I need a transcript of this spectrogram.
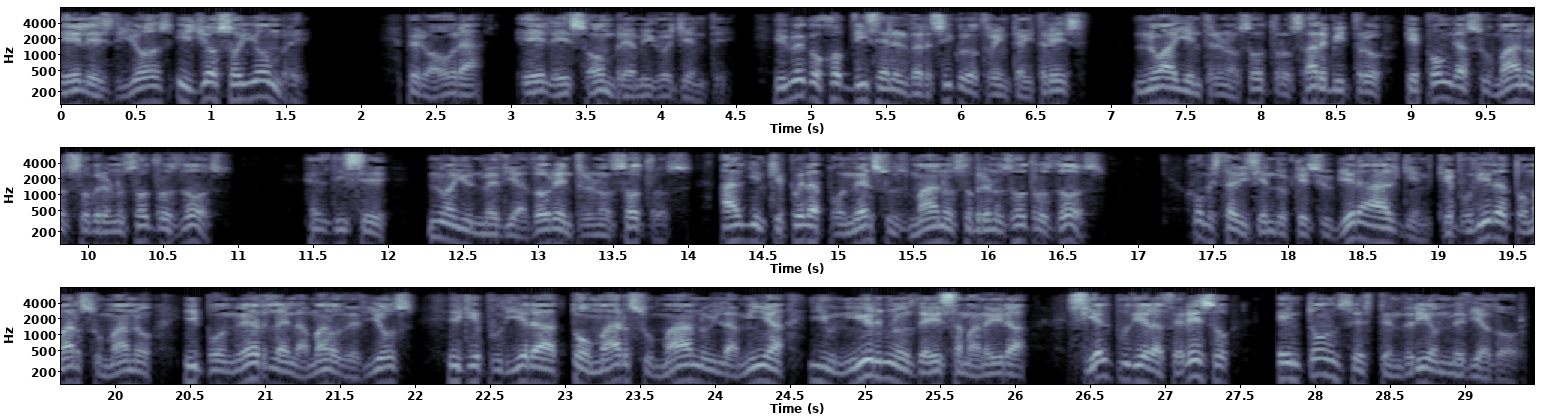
Él es Dios y yo soy hombre. Pero ahora Él es hombre, amigo oyente. Y luego Job dice en el versículo 33, No hay entre nosotros árbitro que ponga su mano sobre nosotros dos. Él dice, No hay un mediador entre nosotros, alguien que pueda poner sus manos sobre nosotros dos. Job está diciendo que si hubiera alguien que pudiera tomar su mano y ponerla en la mano de Dios, y que pudiera tomar su mano y la mía y unirnos de esa manera, si él pudiera hacer eso, entonces tendría un mediador.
